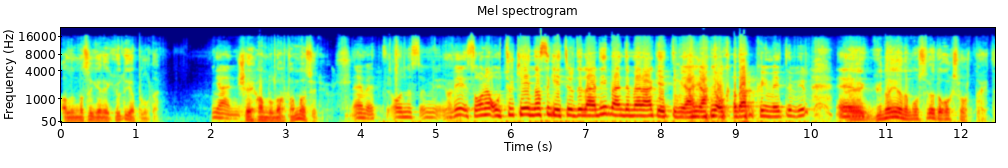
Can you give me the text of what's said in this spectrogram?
Alınması gerekiyordu yapıldı. Yani Şeyh Hamdullah'tan bahsediyoruz. evet onu ve sonra o Türkiye'ye nasıl getirdiler diye ben de merak ettim yani hani o kadar kıymetli bir e, Ee, Günay Hanım o sırada Oxford'daydı.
